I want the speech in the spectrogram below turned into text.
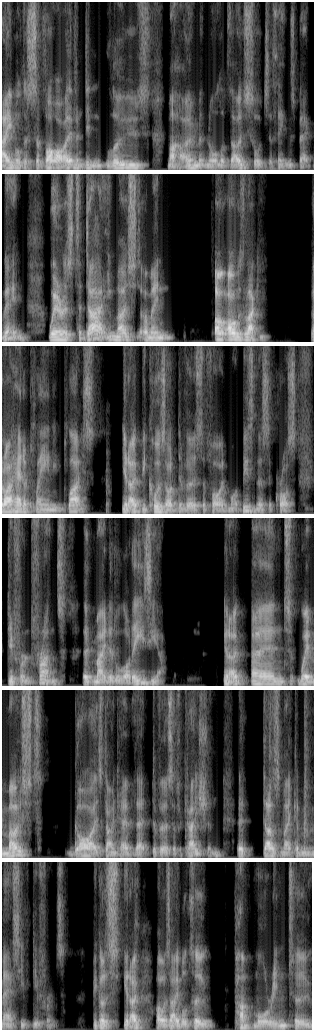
able to survive and didn't lose my home and all of those sorts of things back then whereas today most i mean i, I was lucky but i had a plan in place you know because i'd diversified my business across different fronts it made it a lot easier, you know. And where most guys don't have that diversification, it does make a massive difference because, you know, I was able to pump more into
